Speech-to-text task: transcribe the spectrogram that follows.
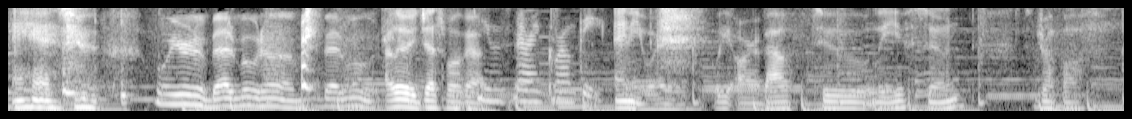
And she was, well, you're in a bad mood, huh? I'm in a bad mood. I literally just woke up. He was very grumpy. Anyways, we are about to leave soon to drop off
